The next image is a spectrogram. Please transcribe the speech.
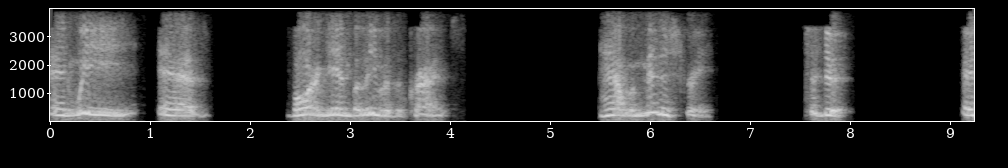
And we, as born-again believers of Christ, have a ministry to do. A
